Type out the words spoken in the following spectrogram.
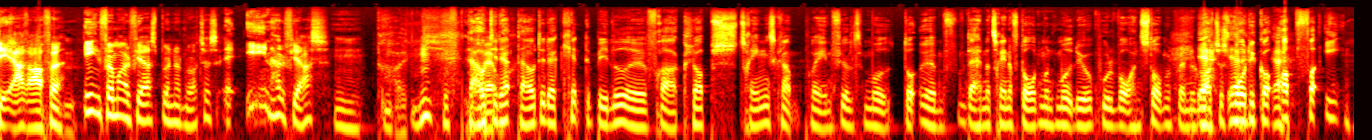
Det er Rafa. 1,75. Brendan Rodgers er 71. Mm. Hold Der er, jo det der, der er jo det der kendte billede øh, fra Klopps træningskamp på Anfield, mod, øh, da han er træner for Dortmund mod Liverpool, hvor han står med Brendan Ja, Rodgers, ja, hvor det går ja. op for en.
